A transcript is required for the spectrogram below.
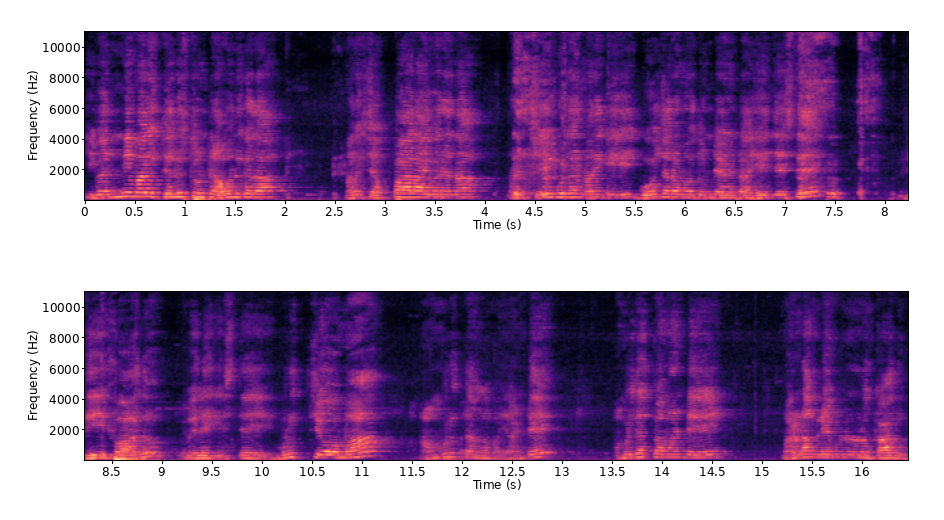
ఇవన్నీ మనకు తెలుస్తుంటే అవును కదా. మనకు చెప్పాలా ఎవరైనా? మనం చేయకూడదని మనకి గోచరం అవుతుంటాయంట ఏం చేస్తే? దీపాలు వెలిగిస్తే. మృత్యోమా అమృతంగమయ. అంటే అమృతత్వం అంటే మరణం లేకుండా ఉండడం కాదు.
